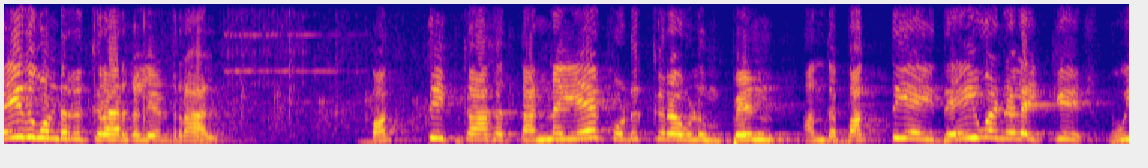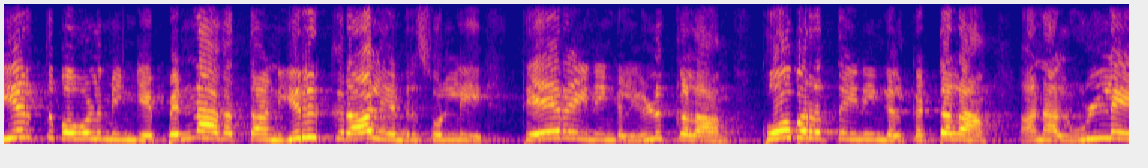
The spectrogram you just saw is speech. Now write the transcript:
செய்து கொண்டிருக்கிறார்கள் என்றால் பக்திக்காக தன்னையே கொடுக்கிறவளும் பெண் அந்த பக்தியை தெய்வ நிலைக்கு உயர்த்துபவளும் இங்கே பெண்ணாகத்தான் இருக்கிறாள் என்று சொல்லி தேரை நீங்கள் இழுக்கலாம் கோபுரத்தை நீங்கள் கட்டலாம். ஆனால் உள்ளே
